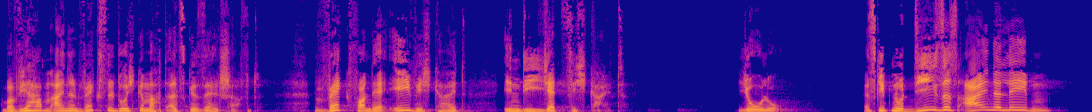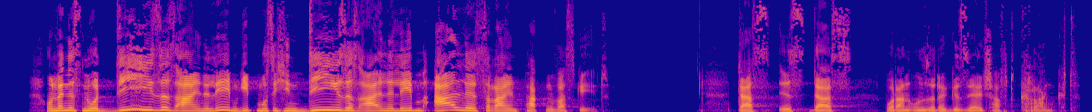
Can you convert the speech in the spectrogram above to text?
Aber wir haben einen Wechsel durchgemacht als Gesellschaft. Weg von der Ewigkeit in die Jetzigkeit. YOLO. Es gibt nur dieses eine Leben. Und wenn es nur dieses eine Leben gibt, muss ich in dieses eine Leben alles reinpacken, was geht. Das ist das, woran unsere Gesellschaft krankt.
